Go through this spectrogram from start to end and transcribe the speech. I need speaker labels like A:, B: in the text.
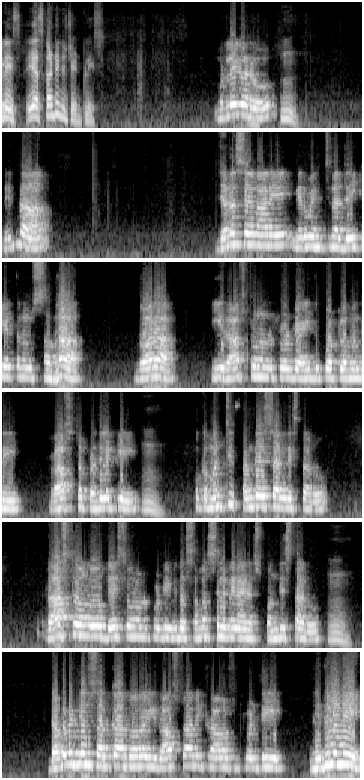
A: Please yes continue చేయండి please
B: Murali గారు నిన్న జనసేనాని నిర్వహించిన జైకేతనం సభ ద్వారా ఈ రాష్ట్రంలో ఉన్నటువంటి ఐదు కోట్ల మంది రాష్ట్ర ప్రజలకి ఒక మంచి సందేశాన్ని ఇస్తారు. రాష్ట్రంలో దేశంలో ఉన్నటువంటి వివిధ సమస్యల మీద ఆయన స్పందిస్తారు. డబుల్ ఇండియన్ సర్కార్ ద్వారా ఈ రాష్ట్రానికి రావాల్సినటువంటి నిధులని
